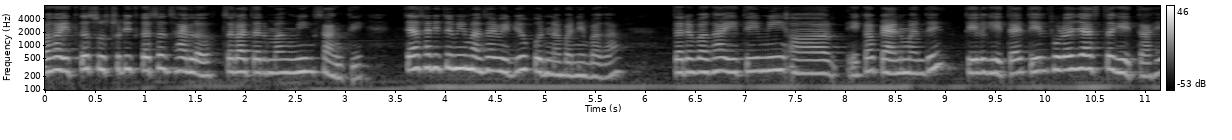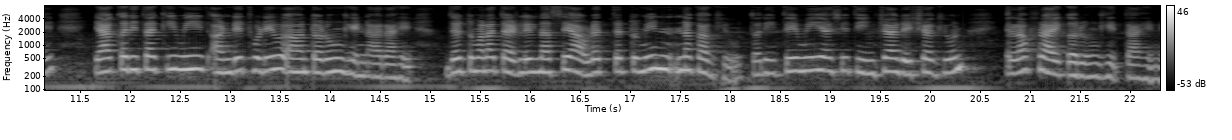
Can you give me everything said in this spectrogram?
बघा इतकं सुटसुटीत कसं झालं चला तर मग मी सांगते. त्यासाठी तुम्ही माझा व्हिडिओ पूर्णपणे बघा. तर बघा इथे मी एका पॅनमध्ये तेल घेत आहे. तेल थोडं जास्त घेत आहे. याकरिता की मी अंडे थोडे तळून घेणार आहे. जर तुम्हाला तळलेलं नसे आवडत तर तुम्ही नका घेऊ. तर इथे मी असे तीन चार रेषा घेऊन याला फ्राय करून घेत आहे.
